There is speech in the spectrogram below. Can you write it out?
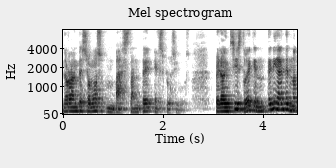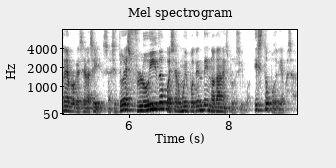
normalmente somos bastante explosivos. Pero insisto, eh, que técnicamente no tiene por qué ser así. Si tú eres fluido, puede ser muy potente y no tan explosivo. Esto podría pasar.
